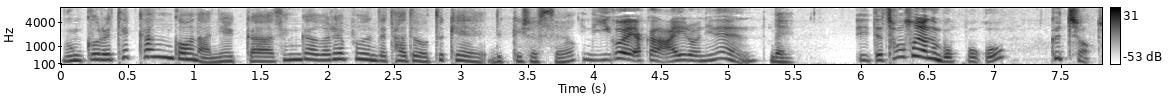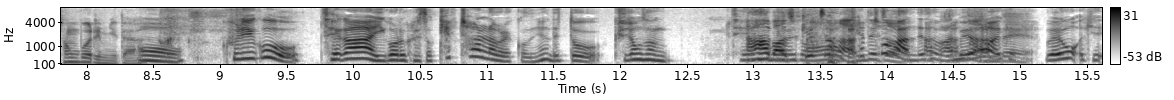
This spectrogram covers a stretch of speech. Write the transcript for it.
문구를 택한 건 아닐까 생각을 해보는데 다들 어떻게 느끼셨어요? 근데 이거의 약간 아이러니는 네. 이때 청소년은 못 보고 그쵸? 청불입니다. 어 그리고 제가 이거를 그래서 캡처하려고 그랬거든요. 근데 또 규정상 제 아, 맞아. 캡처가 안 되죠. 캡처가 안 돼서 안 돼, 외워 안 이렇게 돼. 외워 이렇게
